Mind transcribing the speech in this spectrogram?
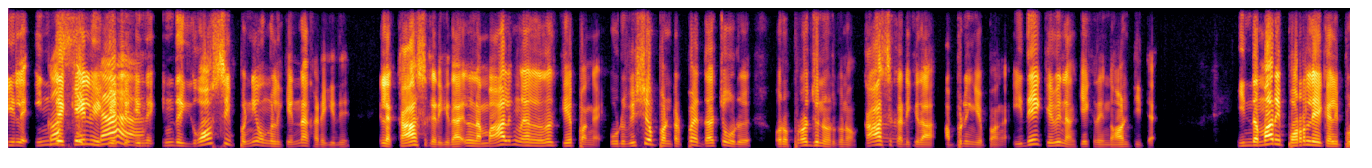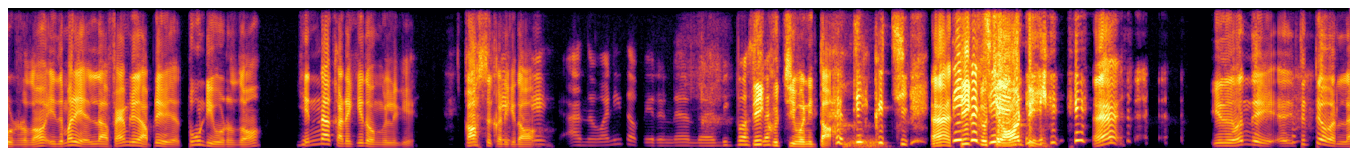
இல்ல இந்த கேள்விய காசிப்லா? கேட்டு இந்த இந்த பண்ணி உங்களுக்கு என்ன கிடைக்குது? இல்ல காசு கிடைக்குதா? இல்ல நம்ம ஆளுங்க கேட்பாங்க. ஒரு விஷயம் பண்றப்ப ஏதாச்சும் ஒரு ஒரு பிரயோஜனம் இருக்கணும். காசு ம். கிடைக்குதா? அப்படின்னு கேட்பாங்க. இதே கேள்வி நான் கேட்கிறேன் இந்த ஆன்டிட்ட. இந்த மாரி பொரளிய கிளப்பி விடுறதும், இது மாரி எல்லா ஃபேமிலியும் அப்படியே தூண்டி விடுறதும், என்ன கிடைக்குது உங்களுக்கு? காசு கிடைக்குதா? அந்த வனிதா பேர் என்ன? அந்த பிக் பாஸ்ல. தீக்குச்சி வனிதா. தீக்குச்சி. தீக்குச்சி ஆண்டி. இது வந்து திட்ட வரல.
